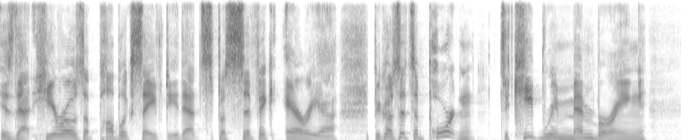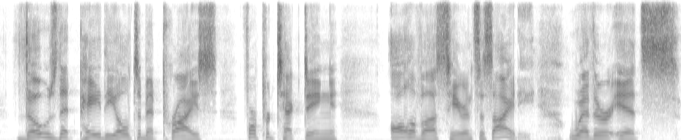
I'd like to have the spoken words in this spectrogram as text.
is that Heroes of Public Safety, that specific area, because it's important to keep remembering those that pay the ultimate price for protecting all of us here in society, whether it's,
